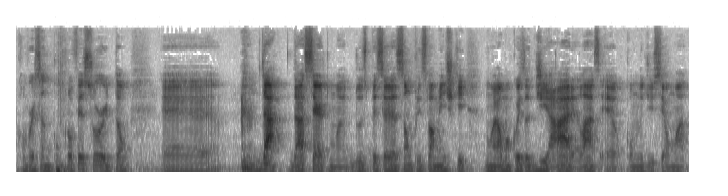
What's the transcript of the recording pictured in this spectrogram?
Conversando com o professor, então é, dá, dá certo. Uma do especialização, principalmente que não é uma coisa diária lá, é, como eu disse, é uma,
